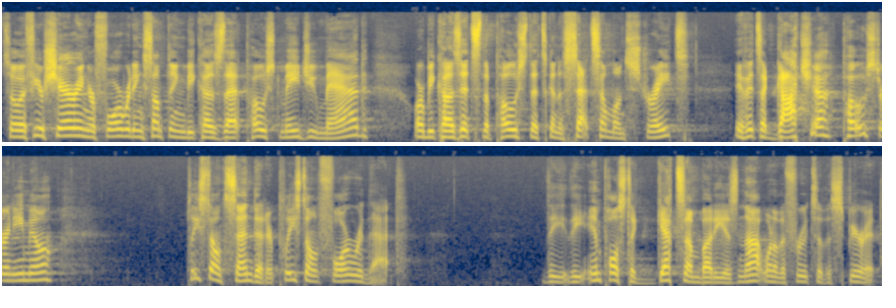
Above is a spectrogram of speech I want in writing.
So if you're sharing or forwarding something because that post made you mad, or because it's the post that's going to set someone straight, if it's a gotcha post or an email, please don't send it or please don't forward that. the, the impulse to get somebody is not one of the fruits of the Spirit.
